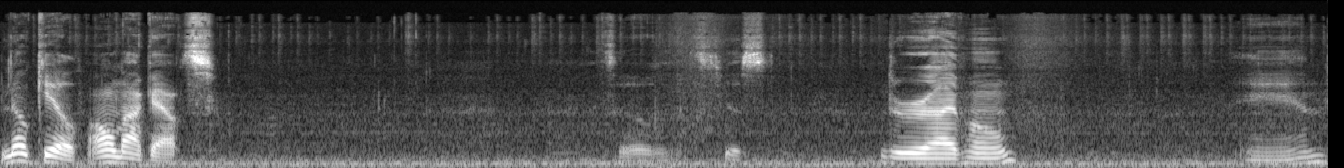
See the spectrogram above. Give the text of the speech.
No kill. All knockouts. So let's just drive home. And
